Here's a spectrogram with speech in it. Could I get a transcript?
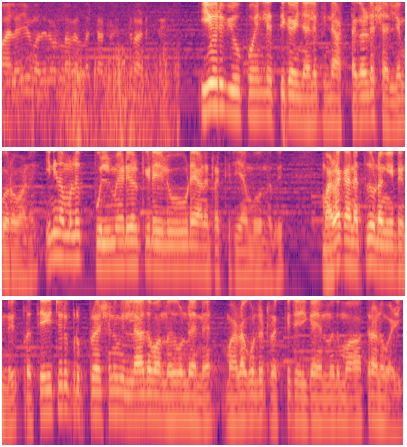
മലയും അതിലുള്ള വെള്ളച്ചാട്ടം ഇത്ര അടുത്ത്. ഈ ഒരു വ്യൂ പോയിന്റിൽ എത്തിക്കഴിഞ്ഞാൽ പിന്നെ അട്ടകളുടെ ശല്യം കുറവാണ്. ഇനി നമ്മൾ പുൽമേടുകൾക്കിടയിലൂടെയാണ് ട്രക്ക് ചെയ്യാൻ പോകുന്നത്. മഴ കനത്ത് തുടങ്ങിയിട്ടുണ്ട്. പ്രത്യേകിച്ച് ഒരു പ്രിപ്പറേഷനും ഇല്ലാതെ വന്നതുകൊണ്ട് തന്നെ മഴ കൊണ്ട് ട്രക്ക് ചെയ്യുക എന്നത് മാത്രമാണ് വഴി.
